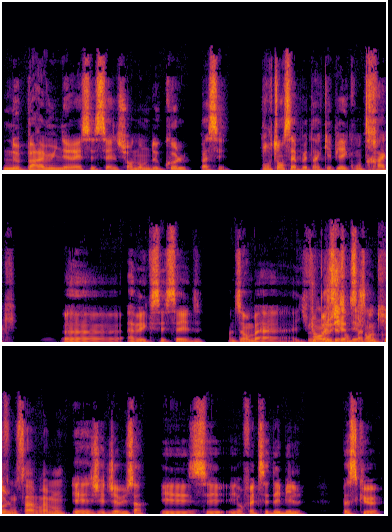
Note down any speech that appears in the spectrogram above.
ne pas rémunérer ses sales sur le nombre de calls passés. Pourtant, ça peut être un KPI qu'on traque euh, avec ses sales en disant bah il faut Genre, passer il y a des gens 150 qui calls. font ça vraiment? Et j'ai déjà vu ça. Et, c'est, et en fait, c'est débile. Parce que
